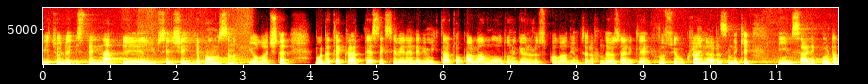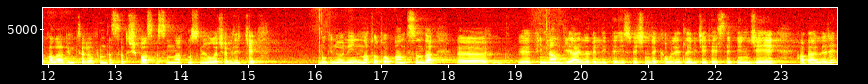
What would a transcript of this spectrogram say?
bir türlü istenilen e, yükselişi yapamamasına yol açtı. Burada tekrar destek seviyelerinde bir miktar toparlanma olduğunu görürüz Palladium tarafında. Özellikle Rusya-Ukrayna arasındaki iyimserlik burada Palladium tarafında satış baskısının artmasına yol açabilir ki Bugün örneğin NATO toplantısında e, e, Finlandiya ile birlikte İsveç'in de kabul edilebileceği, destekleneceği haberleri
